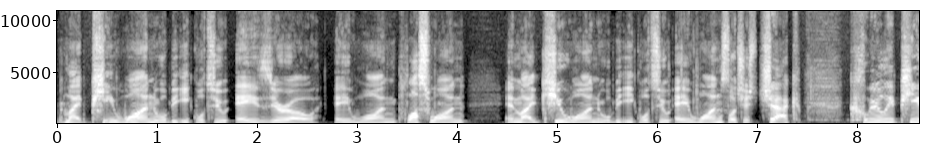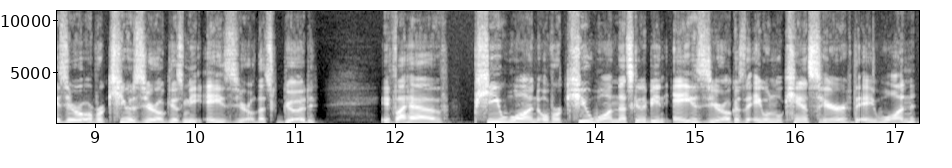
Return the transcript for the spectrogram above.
My p1 will be equal to a0, a1 plus 1, and my q1 will be equal to a1. So let's just check. Clearly p0 over q0 gives me a0. That's good. If I have P1 over Q1, that's going to be an A0 because the A1 will cancel here, the A1.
